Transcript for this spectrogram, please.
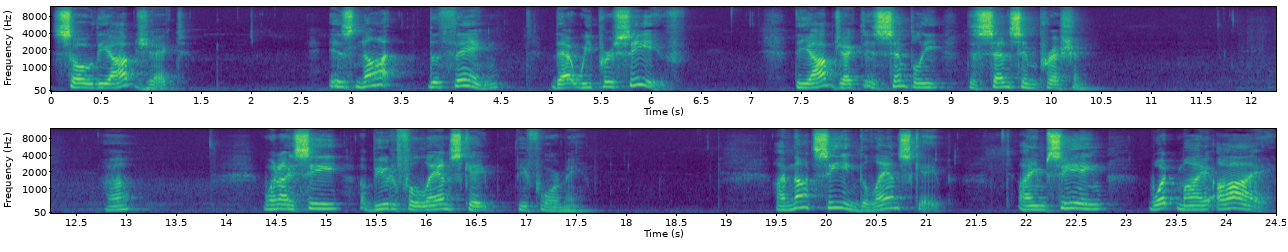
So the object is not the thing that we perceive. The object is simply the sense impression. Huh? When I see a beautiful landscape before me, I'm not seeing the landscape. I'm seeing what my eye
